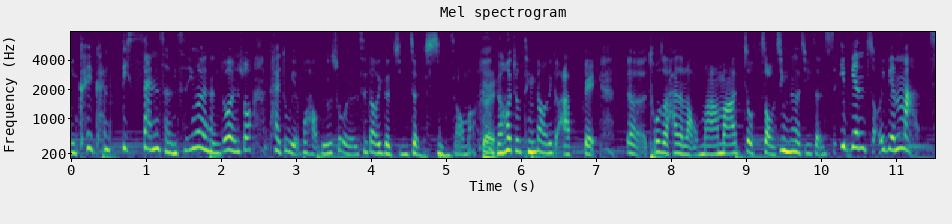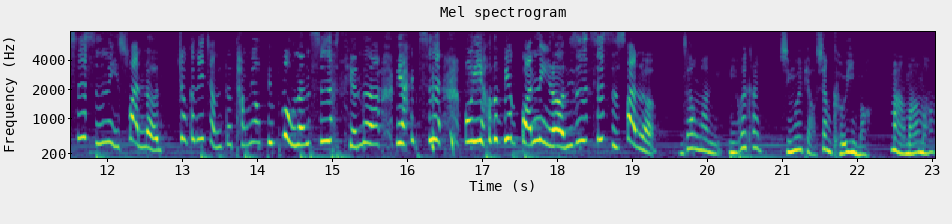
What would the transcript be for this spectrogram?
你可以看到第三层次，因为很多人说态度也不好。比如说，我有一次到一个急诊室，你知道吗？对。然后就听到那个阿伯，呃，拖着他的老妈妈就走进那个急诊室，一边走一边骂：“吃死你算了！就跟你讲，你的糖尿病不能吃甜的啊，你还吃，我以后都不要管你了，你这是吃死算了。”你知道吗？你你会看行为表象可以吗？骂妈妈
